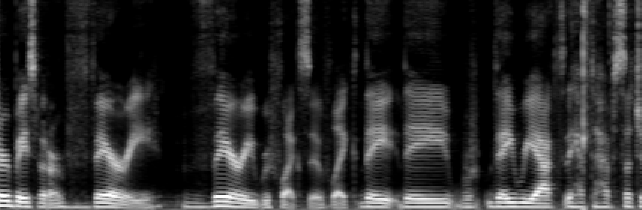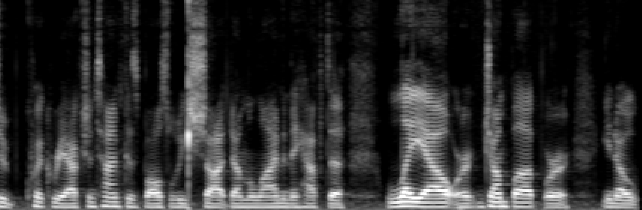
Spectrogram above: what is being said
third basemen are very very reflexive. Like they they they react they have to have such a quick reaction time because balls will be shot down the line and they have to lay out or jump up or you know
